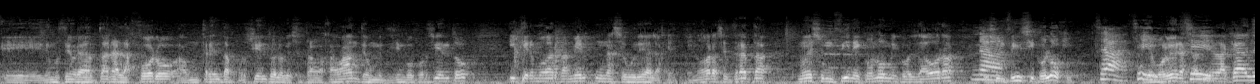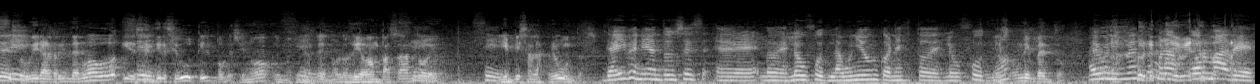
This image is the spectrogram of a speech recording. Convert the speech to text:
eh, hemos tenido que adaptar al aforo a un 30% de lo que se trabajaba antes, un 25% y queremos dar también una seguridad a la gente. ¿no? Ahora se trata, no es un fin económico el de ahora, es un fin psicológico. de volver a salir a la calle, de subir al ring de nuevo y de sentirse útil, porque si no, imagínate, ¿no? los días van pasando. y empiezan las preguntas. De ahí venía entonces eh, lo de Slow Food, la unión con esto de Slow Food, ¿no? Es un invento. Hay un invento, una forma de,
